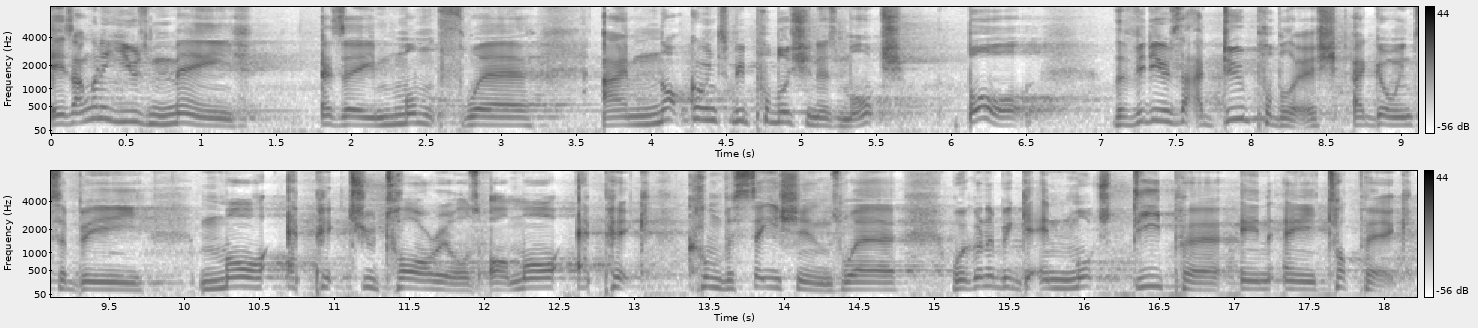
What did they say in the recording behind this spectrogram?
is I'm going to use May as a month where I'm not going to be publishing as much, but the videos that I do publish are going to be more epic tutorials or more epic conversations where we're going to be getting much deeper in a topic.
